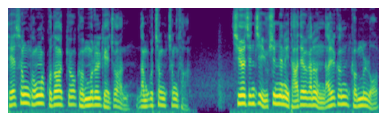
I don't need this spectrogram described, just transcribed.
대성공업고등학교 건물을 개조한 남구청 청사. 지어진 지 60년이 다 되어가는 낡은 건물로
